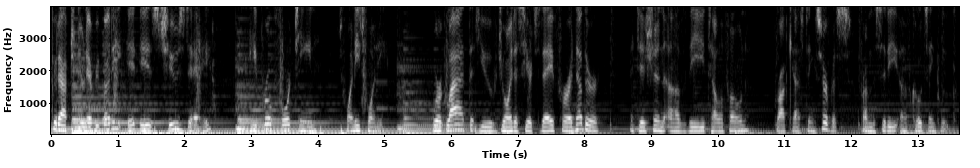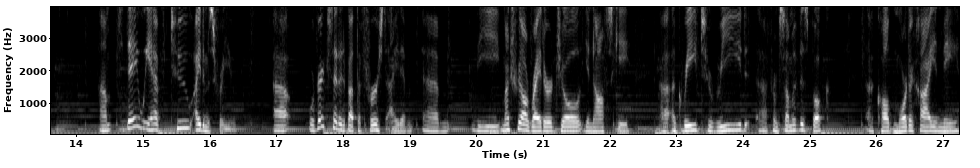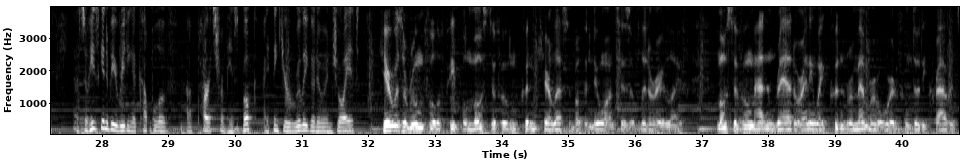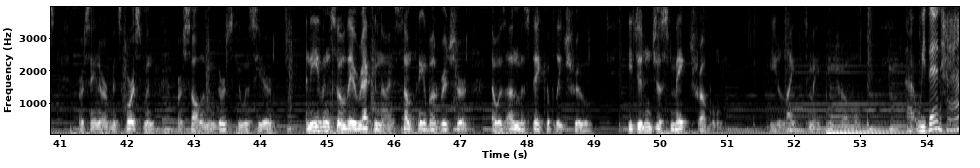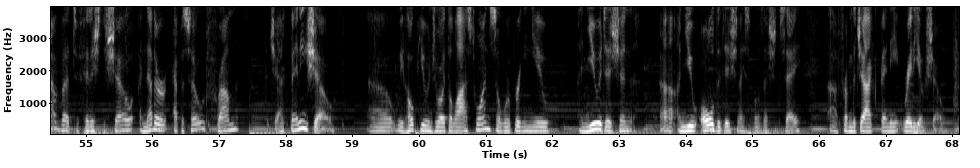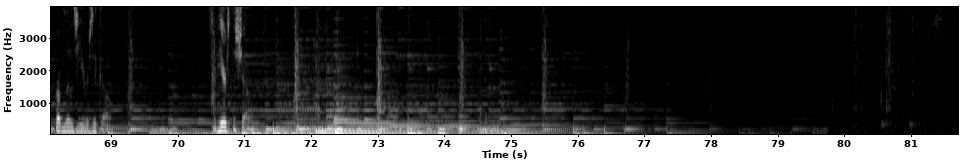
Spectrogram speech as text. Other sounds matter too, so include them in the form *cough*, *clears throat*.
Good afternoon, everybody. It is Tuesday, April 14, 2020. We're glad that you've joined us here today for another edition of the telephone broadcasting service from the city of Côte St. Luc. Um, today we have two items for you. Uh, we're very excited about the first item. Um, the Montreal writer Joel Yanofsky uh, agreed to read uh, from some of his book uh, called Mordecai and Me. Uh, so he's going to be reading a couple of uh, parts from his book. I think you're really going to enjoy it. Here was a room full of people, most of whom couldn't care less about the nuances of literary life, most of whom hadn't read or anyway couldn't remember a word from Duddy Kravitz or St. Urbain's Horseman or Solomon Gursky was here. And even so, they recognized something about Richler that was unmistakably true. He didn't just make trouble, he liked making trouble. Uh, we then have, uh, to finish the show, another episode from The Jack Benny Show. Uh, we hope you enjoyed the last one, so we're bringing you a new edition, uh, a new old edition, I suppose I should say, uh, from The Jack Benny Radio Show from those years ago. So here's the show.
